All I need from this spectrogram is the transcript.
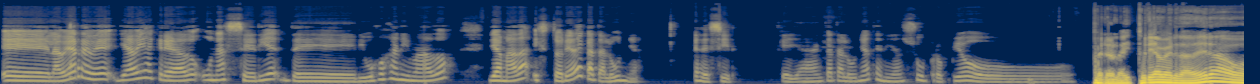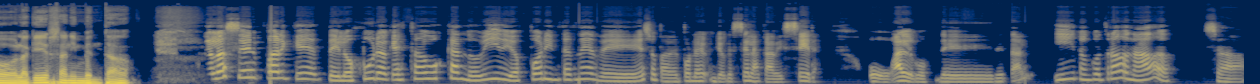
eh, la BRB ya había creado una serie de dibujos animados llamada Historia de Cataluña. Es decir, que ya en Cataluña tenían su propio... ¿Pero la historia verdadera o la que ellos han inventado? No lo sé porque te lo juro que he estado buscando vídeos por internet de eso para ver, por, yo que sé, la cabecera o algo de, de tal y no he encontrado nada. O sea,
